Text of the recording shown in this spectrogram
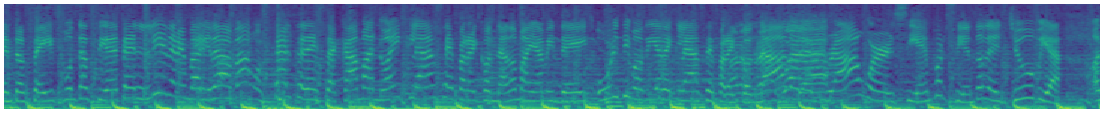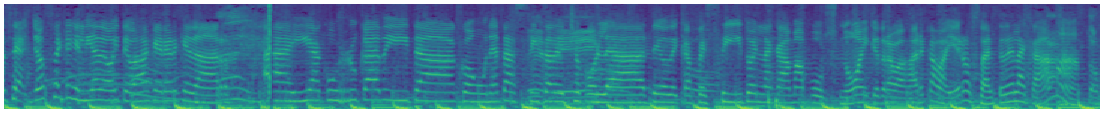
106.7, el líder en variedad. Vamos, salte de esa cama. No hay clases para el condado Miami-Dade. Último día de clases para el condado de Broward. 100% de lluvia. O sea, yo sé que en el día de hoy te vas a querer quedar ahí acurrucadita con una tacita de chocolate o de cafecito en la cama. Pues no, hay que trabajar, caballero. Salte de la cama. Estos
